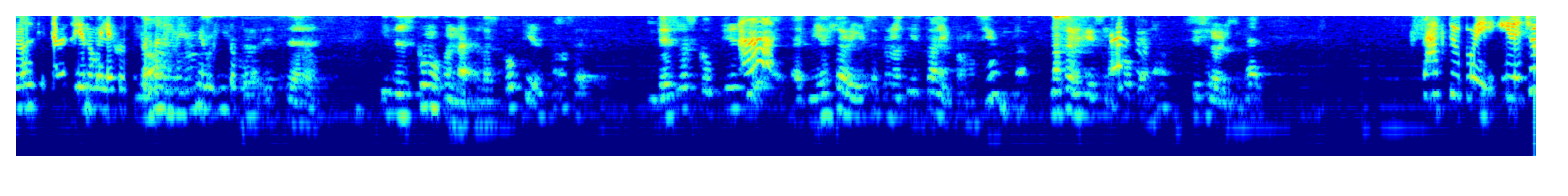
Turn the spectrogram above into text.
No sé si ya me estoy yendo muy lejos, no, me, gustó. y pues es como con las copias, ¿no? O sea, ves las copias, ah. admiras la belleza, pero no tienes toda la información, ¿no? No sabes si es una copia o no, si es el original. Exacto, güey. Y de hecho,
